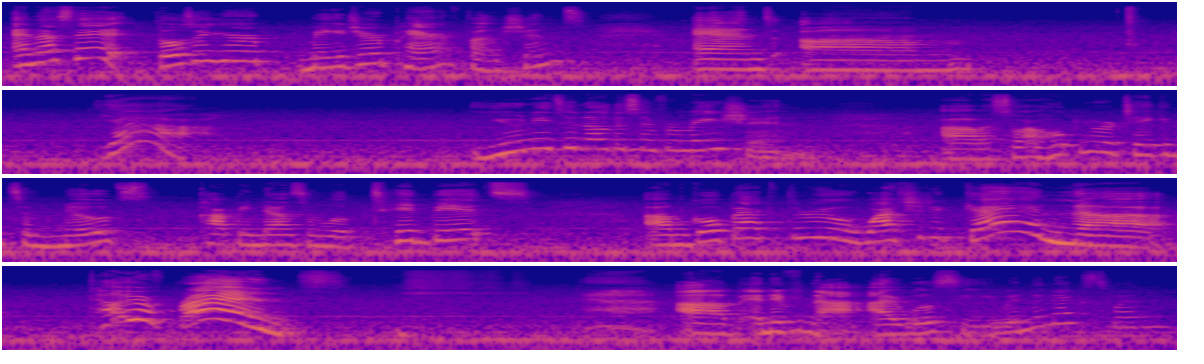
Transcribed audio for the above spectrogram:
And that's it. Those are your major parent functions. And um, yeah, you need to know this information. Uh, so I hope you are taking some notes, copying down some little tidbits. Um, go back through, watch it again. Uh, tell your friends. um, and if not, I will see you in the next one.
